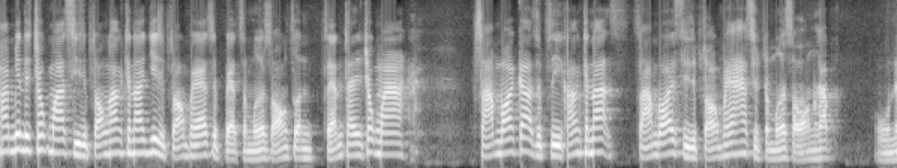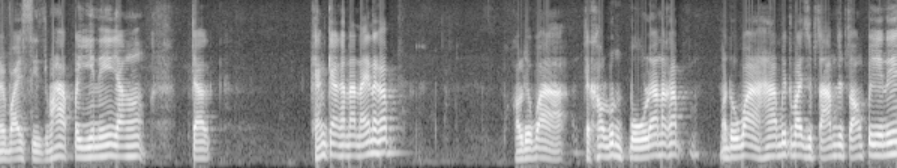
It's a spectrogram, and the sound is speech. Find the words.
ฮามิดได้ชกมา 42 ครั้งชนะ 22 แพ้ 18 เสมอ 2 ส่วนแสนชัยชกมา 394 ครั้งชนะ 342 แพ้ 50 เสมอ 2 นะครับ โอ้ในวัย 45 ปีนี้ยังจะแข็งแกร่งขนาดไหนนะครับ เขาเรียกว่าจะเข้ารุ่นปูแล้วนะครับ มาดูว่าฮามิดวัย 13 12 ปีนี้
